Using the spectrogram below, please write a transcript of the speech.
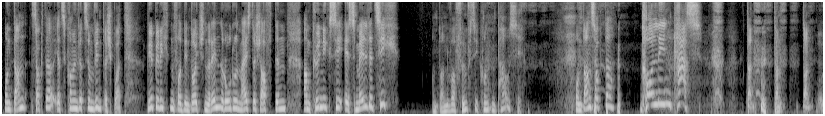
Und dann sagt er, jetzt kommen wir zum Wintersport. Wir berichten von den deutschen Rennrodelmeisterschaften am Königssee. Es meldet sich. Und dann war fünf Sekunden Pause. Und dann sagt er, Colin Kass. Dann, dann, dann, äh,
